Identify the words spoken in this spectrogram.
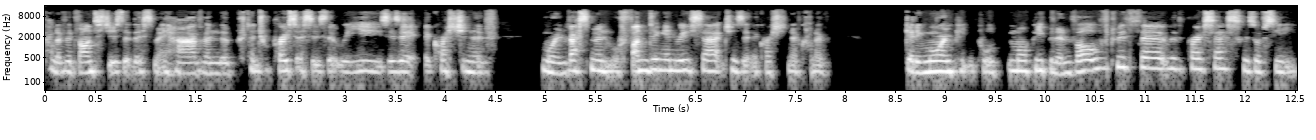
kind of advantages that this may have and the potential processes that we use? Is it a question of more investment, more funding in research? Is it a question of kind of getting more people, more people involved with the with the process? Because obviously,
